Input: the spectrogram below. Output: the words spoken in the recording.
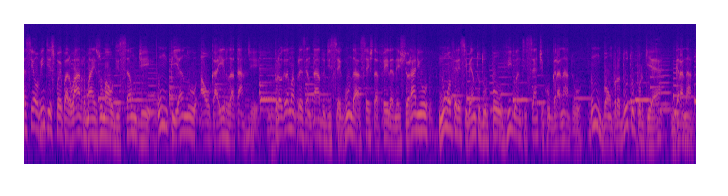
Assim, ouvintes, foi para o ar mais uma audição de Um Piano ao Cair da Tarde. Programa apresentado de segunda a sexta-feira neste horário, num oferecimento do polvilho antisséptico Granado. Um bom produto porque é Granado.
